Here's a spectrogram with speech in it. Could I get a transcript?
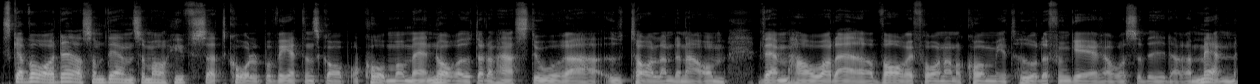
ska vara där som den som har hyfsat koll på vetenskap och kommer med några av de här stora uttalandena om vem Howard är, varifrån han har kommit, hur det fungerar och så vidare. Men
